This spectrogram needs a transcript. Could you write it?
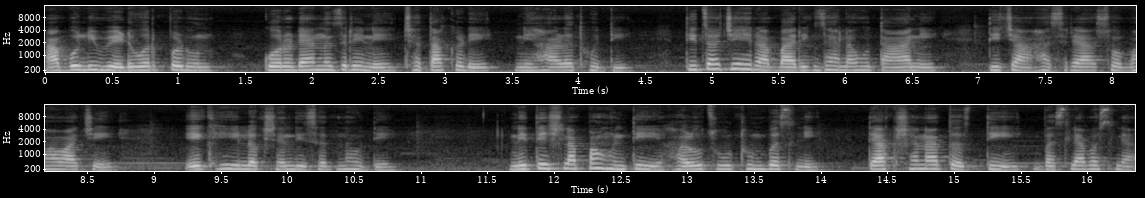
आबोली वेडवर पडून कोरड्या नजरेने छताकडे निहाळत होती. तिचा चेहरा बारीक झाला होता आणि तिच्या हसऱ्या स्वभावाचे एकही लक्षण दिसत नव्हते. नितेशला पाहून ती हळूच उठून बसली. त्या क्षणातच ती बसल्या बसल्या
